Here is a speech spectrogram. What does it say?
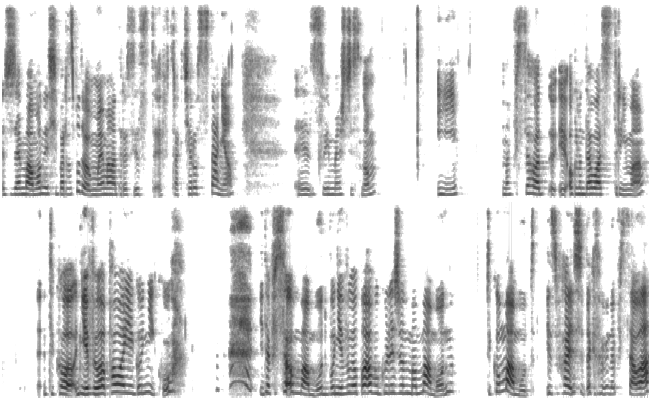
że mamon jej się bardzo spodobał. bo Moja mama teraz jest w trakcie rozstania y, ze swoim mężczyzną i napisała, y, oglądała streama, tylko nie wyłapała jego niku. I napisała mamut, bo nie wyłapała w ogóle, że on ma mamon, tylko mamut. I słuchajcie, tak do mnie napisała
